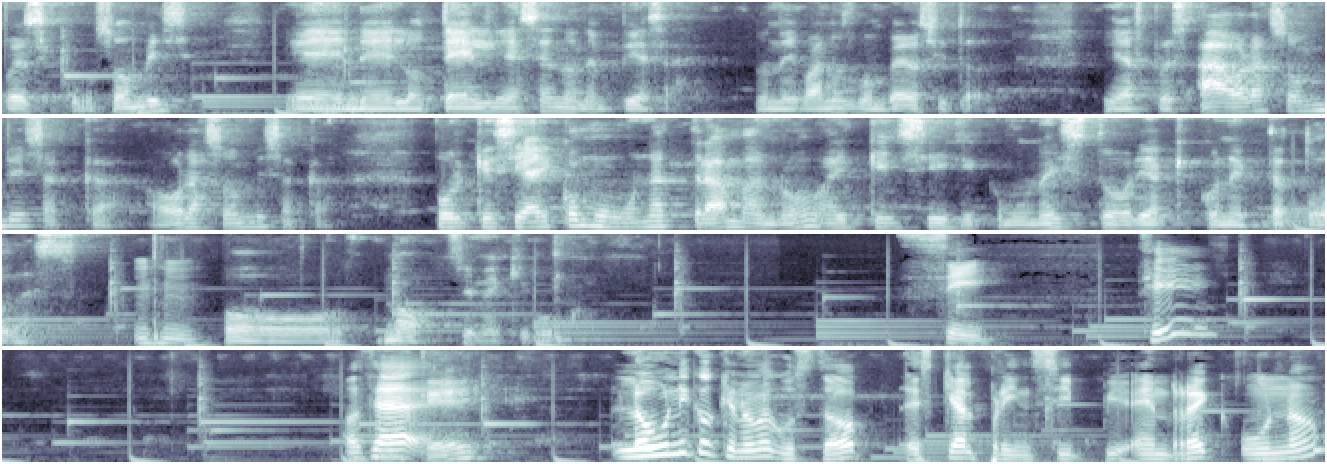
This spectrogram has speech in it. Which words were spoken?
puede ser como zombies, en el hotel ese en donde empieza, donde van los bomberos y todo. Y después, ah, ahora zombies acá, ahora zombies acá. Porque si hay como una trama, ¿no? Hay que sigue como una historia que conecta todas. O no, si me equivoco. Sí. Sí, o sea, lo único que no me gustó es que al principio, en Rec 1,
